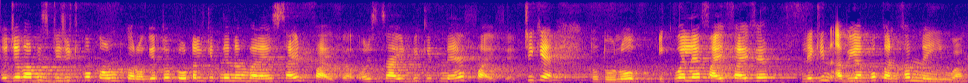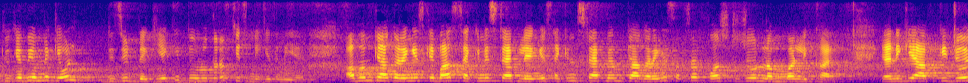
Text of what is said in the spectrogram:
तो जब आप इस डिजिट को काउंट करोगे तो टोटल कितने नंबर है? साइड फाइव है और इस साइड भी कितने हैं? फाइव है। ठीक है? तो दोनों इक्वल है फाइव फाइव है। लेकिन अभी आपको कंफर्म नहीं हुआ, क्योंकि अभी हमने केवल डिजिट देखी है कि दोनों तरफ़ कितनी कितनी है। अब हम क्या करेंगे, इसके बाद सेकंड स्टेप लेंगे। सेकेंड स्टेप में हम क्या करेंगे, सबसे फ़र्स्ट जो नंबर लिखा है, यानी कि आपकी जो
